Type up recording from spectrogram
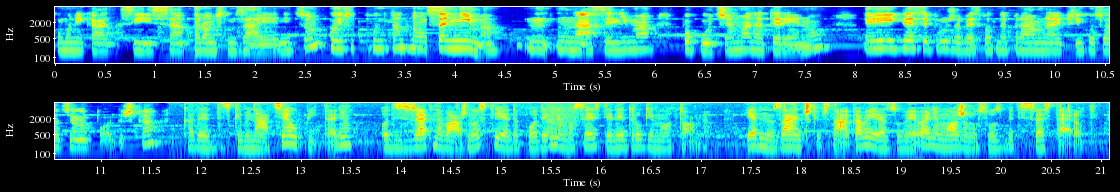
komunikaciji sa romskom zajednicom, koji su konstantno sa njima u naseljima, po kućama, na terenu i gde se pruža besplatna pravna i psihosocijalna podrška. Kada je diskriminacija u pitanju, od izuzetne važnosti je da podignemo svest jedni drugima o tome. Jedno zajedničkim snagama i razumevanjem možemo suzbiti sve stereotipe.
